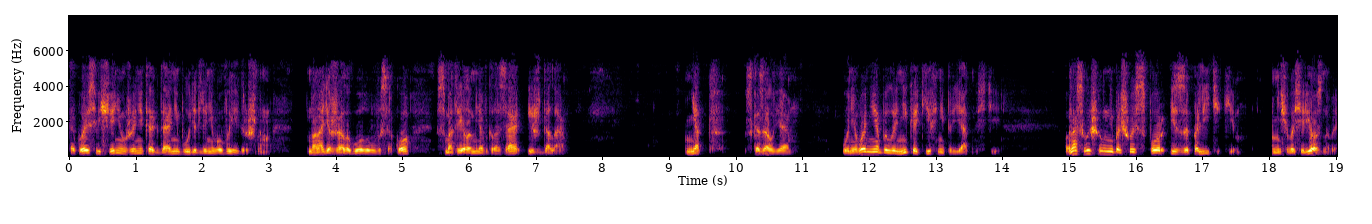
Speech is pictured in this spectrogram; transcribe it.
Такое освещение уже никогда не будет для него выигрышным. Но она держала голову высоко, смотрела мне в глаза и ждала. «Нет», — сказал я, — «у него не было никаких неприятностей». У нас вышел небольшой спор из-за политики. Ничего серьезного.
